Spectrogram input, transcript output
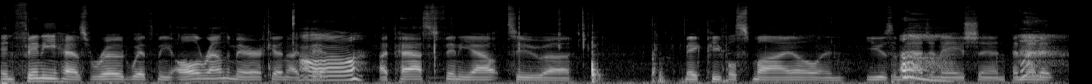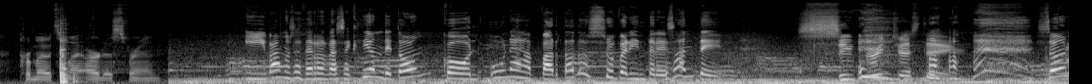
And Finny has rode with me all around America, and I pa- Aw. I passed Finny out to uh, make people smile and use imagination, and then it promotes my artist friend. Y vamos a cerrar la sección de Tom con un apartado súper interesante. Super interesting. Son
